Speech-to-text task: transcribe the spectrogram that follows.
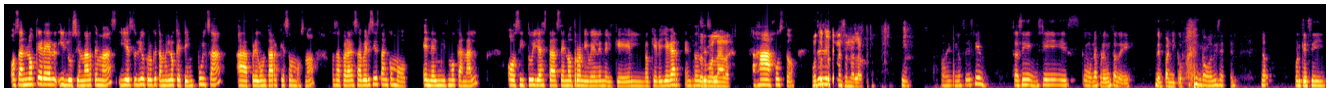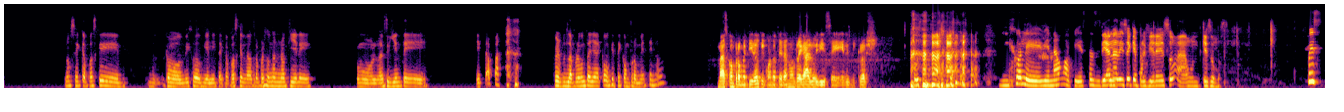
o sea, no querer ilusionarte más y eso yo creo que también lo que te impulsa a preguntar qué somos, ¿no? O sea, para saber si están como en el mismo canal o si tú ya estás en otro nivel en el que él no quiere llegar. Entonces, volada. ajá, justo. ¿O tú qué Entonces, opinas, Ana Lau? Ay, no sé, es que, o sea, sí, sí es como una pregunta de, de pánico, como dicen, ¿no? Porque sí, no sé, capaz que, como dijo Dianita, capaz que la otra persona no quiere como la siguiente etapa. Pero pues la pregunta ya como que te compromete, ¿no? Más comprometido que cuando te dan un regalo y dice, eres mi crush. híjole, bien aguapiestas. es Diana dice que prefiere eso a un ¿qué somos? Pues,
